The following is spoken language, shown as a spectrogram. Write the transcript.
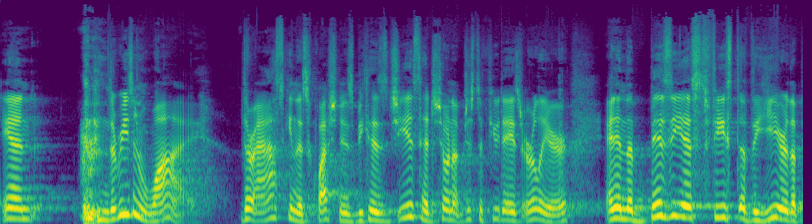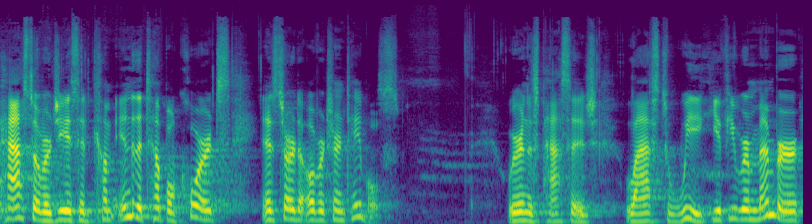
And the reason why they're asking this question is because Jesus had shown up just a few days earlier, and in the busiest feast of the year, the Passover, Jesus had come into the temple courts and had started to overturn tables. We were in this passage last week. If you remember,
